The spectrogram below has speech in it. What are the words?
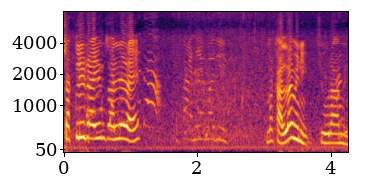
चकली टाईम चाललेला आहे. मग खाल्ला मी नाही चिवरा आम्ही.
